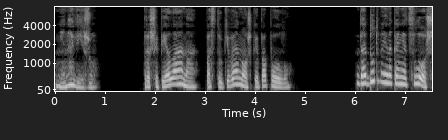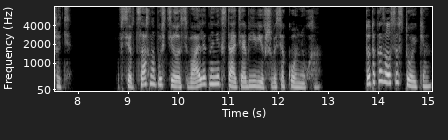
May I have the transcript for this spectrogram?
«Ненавижу», — прошипела она, постукивая ножкой по полу. «Дадут мне, наконец, лошадь!» В сердцах напустилась Вайлет на некстати объявившегося конюха. Тот оказался стойким,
